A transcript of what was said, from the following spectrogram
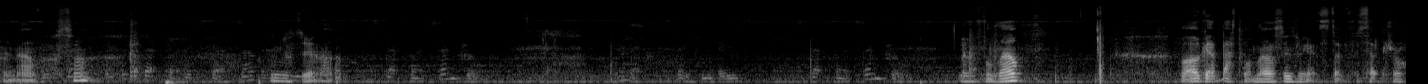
for now. So, I'm gonna do that. And from now, well, I'll get a better one now as soon as we get Stepford Central.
